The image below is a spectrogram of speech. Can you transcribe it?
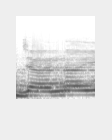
জানাই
